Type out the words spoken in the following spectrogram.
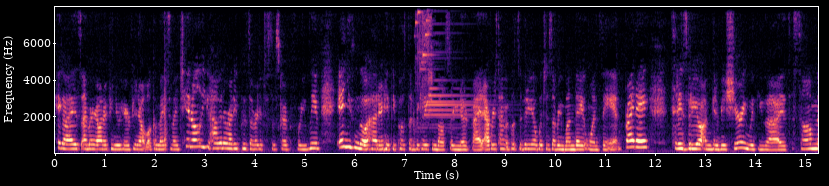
Hey guys, I'm Ariana if you're new here. If you're not, welcome back to my channel. If you haven't already, please don't forget to subscribe before you leave. And you can go ahead and hit the post notification bell so you're notified every time I post a video, which is every Monday, Wednesday, and Friday. Today's video, I'm going to be sharing with you guys some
